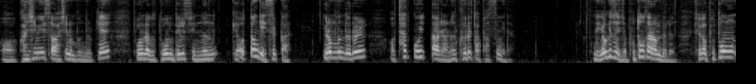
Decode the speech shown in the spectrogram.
어, 관심이 있어 하시는 분들께 조금이라도 도움 드릴 수 있는 게 어떤 게 있을까? 이런 분들을 어, 찾고 있다라는 글을 딱 봤습니다. 근데 여기서 이제 보통 사람들은 제가 보통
